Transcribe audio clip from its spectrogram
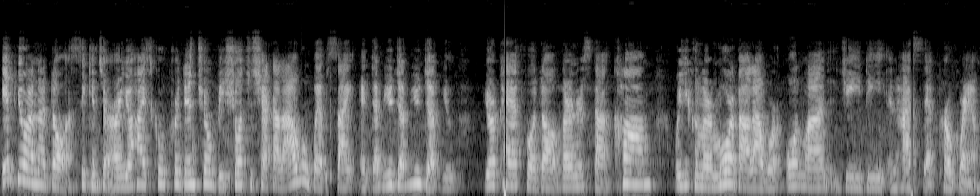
If you're an adult seeking to earn your high school credential, be sure to check out our website at www.yourpathforadultlearners.com where you can learn more about our online GED and high HiSET program.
